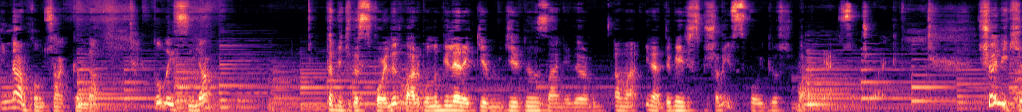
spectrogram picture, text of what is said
gündem konusu hakkında. Dolayısıyla tabii ki de spoiler var. Bunu bilerek girdiğinizi zannediyorum. Ama yine de belirtmiş olayım spoiler var yani sonuç olarak. Şöyle ki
